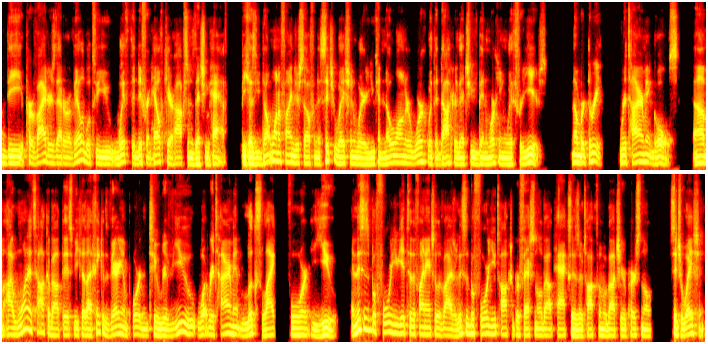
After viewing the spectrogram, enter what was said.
the providers that are available to you with the different healthcare options that you have because you don't want to find yourself in a situation where you can no longer work with the doctor that you've been working with for years. Number three, retirement goals. Um, I want to talk about this because I think it's very important to review what retirement looks like for you. And this is before you get to the financial advisor. This is before you talk to a professional about taxes or talk to them about your personal situation.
